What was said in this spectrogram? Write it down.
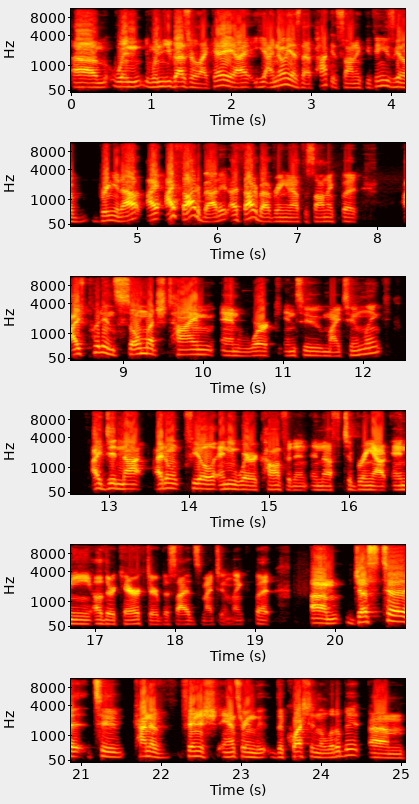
um, when when you guys are like, "Hey, I he, I know he has that pocket Sonic. You think he's gonna bring it out?" I I thought about it. I thought about bringing out the Sonic, but I've put in so much time and work into my Toon Link I did not. I don't feel anywhere confident enough to bring out any other character besides my Toon Link. But um, just to to kind of finish answering the, the question a little bit, um,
